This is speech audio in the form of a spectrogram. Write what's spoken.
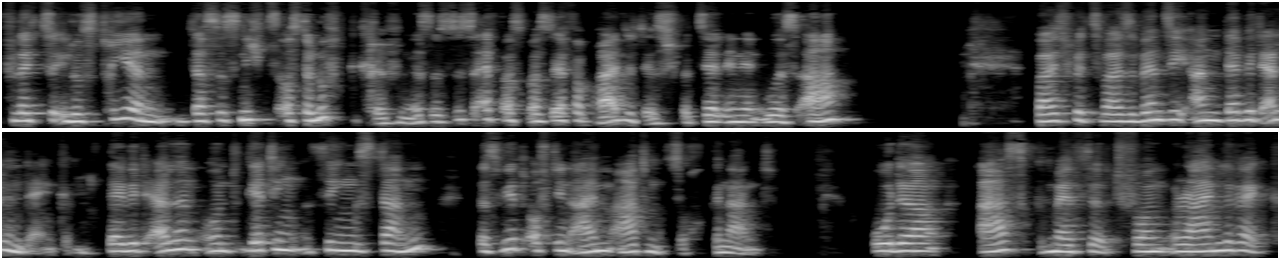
vielleicht zu illustrieren, dass es nichts aus der Luft gegriffen ist. Es ist etwas, was sehr verbreitet ist, speziell in den USA. Beispielsweise, wenn Sie an David Allen denken. David Allen und Getting Things Done, das wird oft in einem Atemzug genannt. Oder Ask Method von Ryan Levesque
